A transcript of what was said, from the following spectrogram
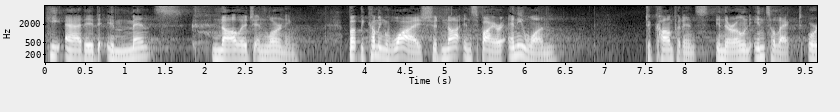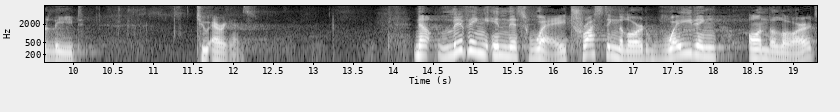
he added immense knowledge and learning. But becoming wise should not inspire anyone to confidence in their own intellect or lead to arrogance. Now, living in this way, trusting the Lord, waiting on the Lord,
